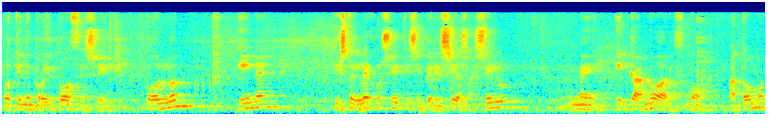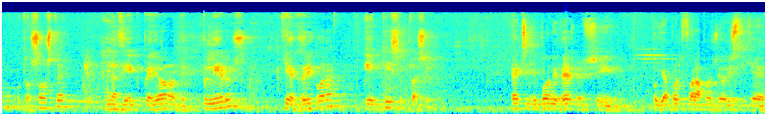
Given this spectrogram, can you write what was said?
ότι είναι προϋπόθεση όλων, είναι η στελέχωση της υπηρεσίας ασύλου με ικανό αριθμό ατόμων, ούτως ώστε να διεκπεριώνονται πλήρως και γρήγορα οι αιτήσεις του ασύλου. Έτσι λοιπόν η δέσμευση που για πρώτη φορά προσδιορίστηκε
